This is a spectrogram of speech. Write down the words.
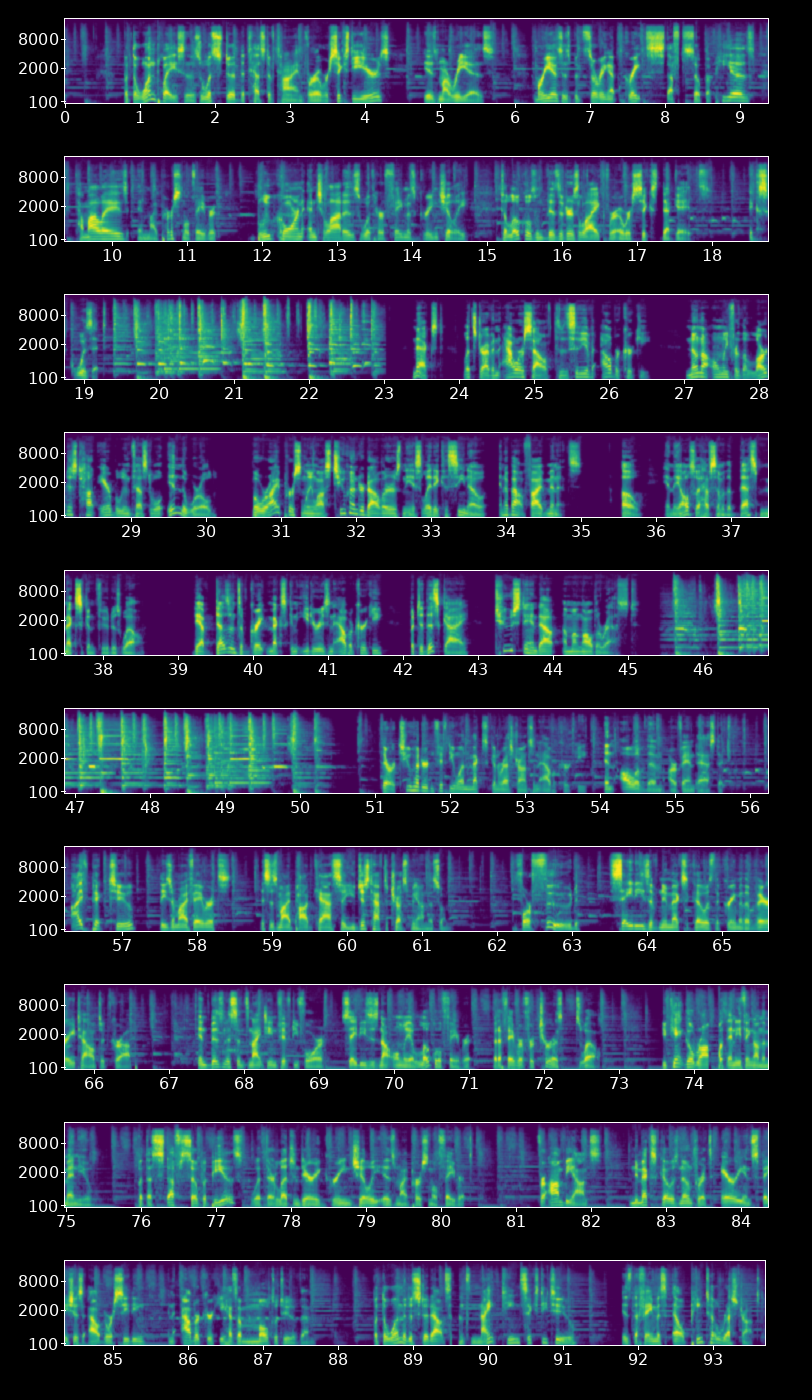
But the one place that has withstood the test of time for over 60 years is Maria's. Maria's has been serving up great stuffed sopapillas, tamales, and my personal favorite, blue corn enchiladas with her famous green chili to locals and visitors alike for over six decades. Exquisite. Next, let's drive an hour south to the city of Albuquerque, known not only for the largest hot air balloon festival in the world, but where I personally lost $200 in the Isleta Casino in about five minutes. Oh, and they also have some of the best Mexican food as well. They have dozens of great Mexican eateries in Albuquerque, but to this guy, two stand out among all the rest. There are 251 Mexican restaurants in Albuquerque, and all of them are fantastic. I've picked two. These are my favorites. This is my podcast, so you just have to trust me on this one. For food, Sadie's of New Mexico is the cream of the very talented crop. In business since 1954, Sadie's is not only a local favorite, but a favorite for tourists as well. You can't go wrong with anything on the menu, but the stuffed sopapillas with their legendary green chili is my personal favorite. For ambiance, New Mexico is known for its airy and spacious outdoor seating, and Albuquerque has a multitude of them. But the one that has stood out since 1962 is the famous El Pinto restaurant.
